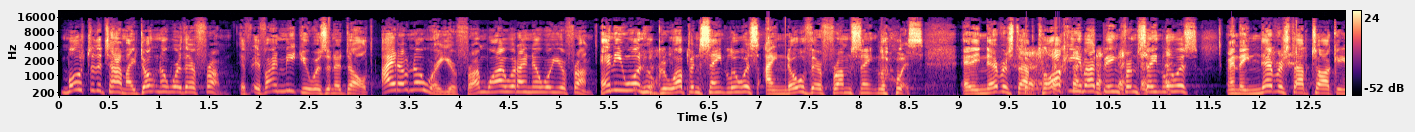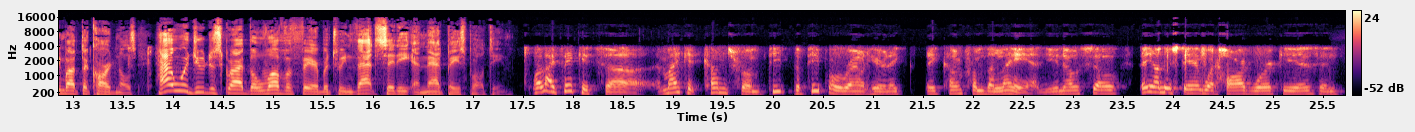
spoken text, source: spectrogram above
most of the time I don't know where they're from. If, if I meet you as an adult, I don't know where you're from. Why would I know where you're from? Anyone who grew up in St. Louis, I know they're from St. Louis. And they never stop talking about being from St. Louis, and they never stop talking about the Cardinals. How would you describe the love affair between that city and that baseball team? Well, I think it's uh, Mike. It comes from pe- the people around here. They they come from the land, you know, so they understand what hard work is, and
